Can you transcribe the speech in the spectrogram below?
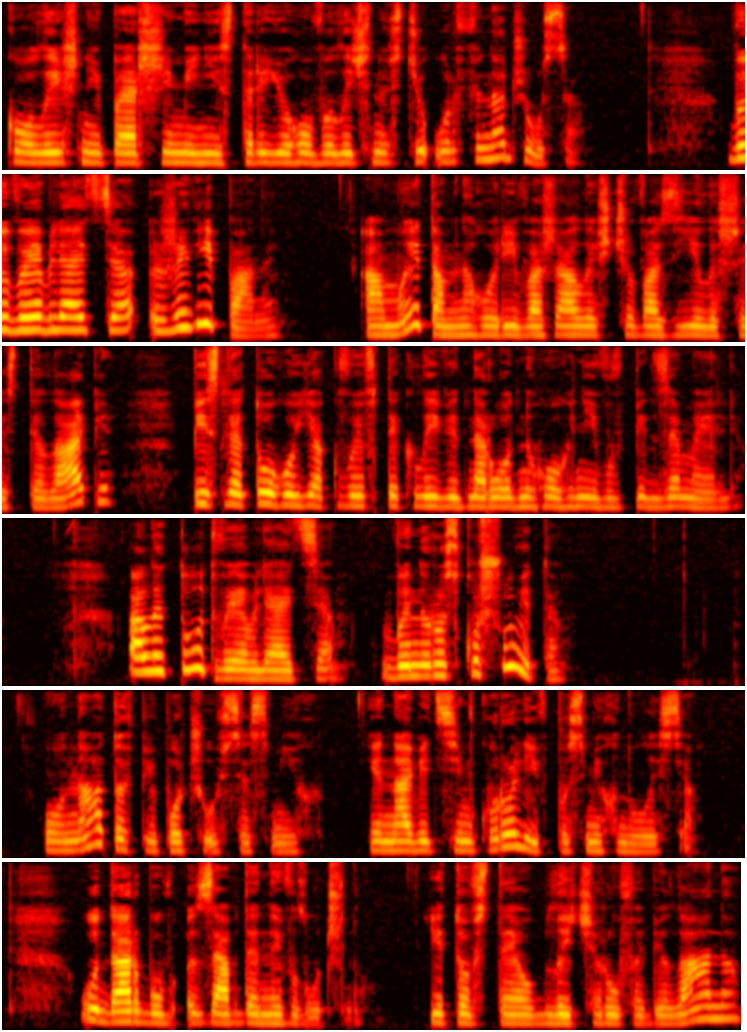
колишній перший міністр його величності Урфіна Джуса. Ви, виявляється, живі, пане, а ми там на горі вважали, що вас з'їли шестилапі після того, як ви втекли від народного гніву в підземелля. Але тут, виявляється, ви не розкошуєте. У натовпі почувся сміх, і навіть сім королів посміхнулися. Удар був завданий влучно, і товсте обличчя Руфа Білана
